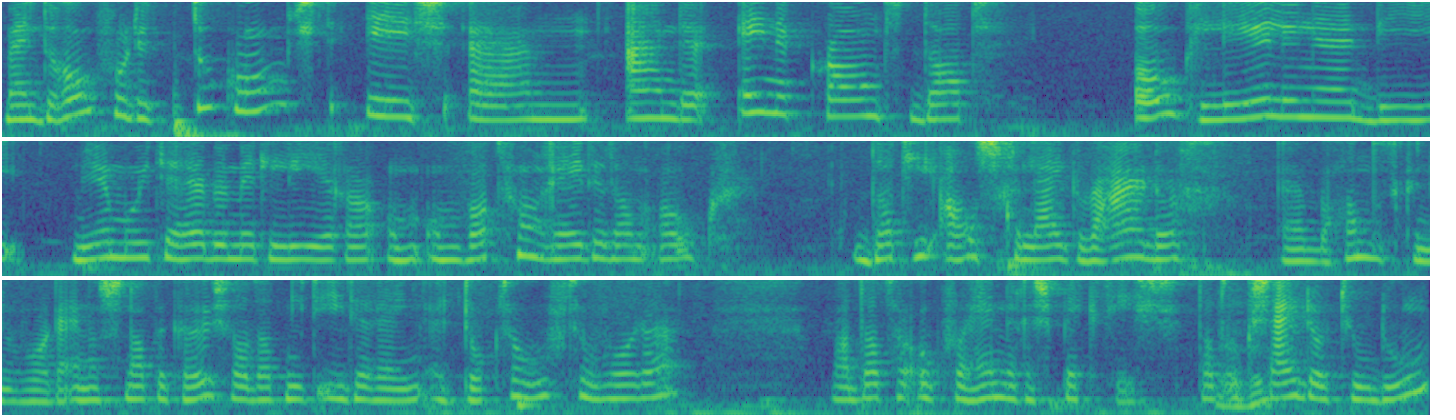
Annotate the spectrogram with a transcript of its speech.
Mijn droom voor de toekomst is ehm, aan de ene kant dat ook leerlingen die meer moeite hebben met leren, om, om wat voor reden dan ook, dat die als gelijkwaardig uh, behandeld kunnen worden. En dan snap ik heus wel dat niet iedereen een dokter hoeft te worden, maar dat er ook voor hen respect is. Dat ook mm zij daartoe doen.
